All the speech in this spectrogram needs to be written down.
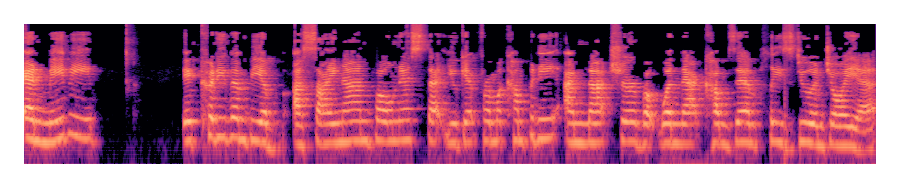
and maybe it could even be a, a sign-on bonus that you get from a company. I'm not sure, but when that comes in, please do enjoy it.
